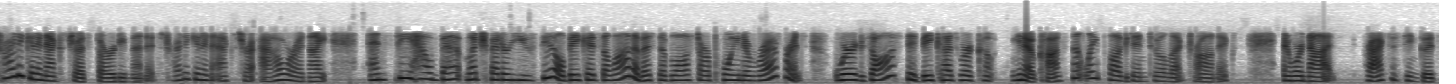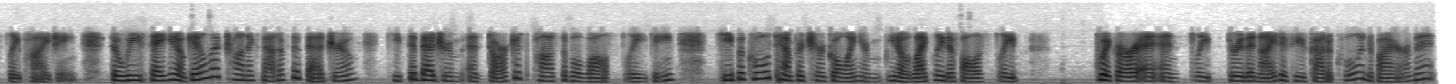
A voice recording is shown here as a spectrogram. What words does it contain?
try to get an extra 30 minutes, try to get an extra hour a night and see how be- much better you feel because a lot of us have lost our point of reference. We're exhausted because we're, co- you know, constantly plugged into electronics and we're not practicing good sleep hygiene. So we say, you know, get electronics out of the bedroom, keep the bedroom as dark as possible while sleeping, keep a cool temperature going. You're, you know, likely to fall asleep quicker and, and sleep through the night if you've got a cool environment,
